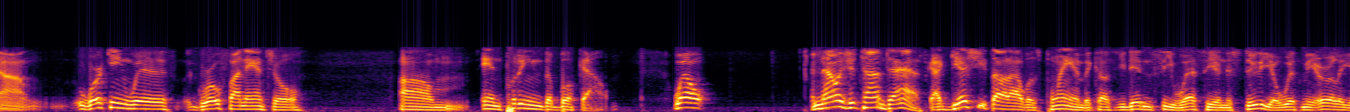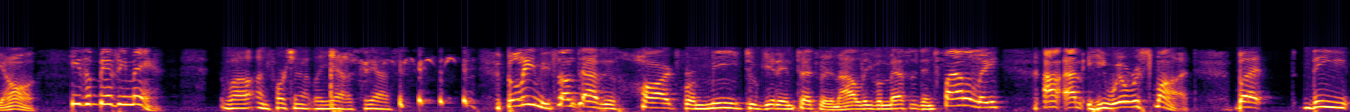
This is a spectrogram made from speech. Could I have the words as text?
um, working with Grow Financial, um, and putting the book out. Well, now is your time to ask. I guess you thought I was playing because you didn't see Wes here in the studio with me early on. He's a busy man. Well, unfortunately, yes, yes. Believe me, sometimes it's hard for me to get in touch with him. I'll leave a message, and finally, I, I, he will respond. But the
